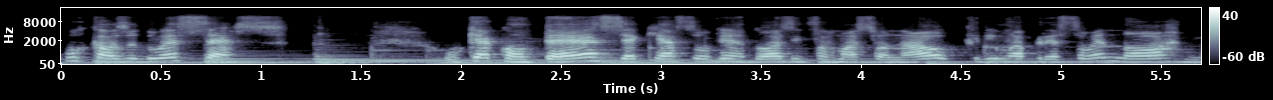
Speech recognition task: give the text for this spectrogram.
por causa do excesso. O que acontece é que essa overdose informacional cria uma pressão enorme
